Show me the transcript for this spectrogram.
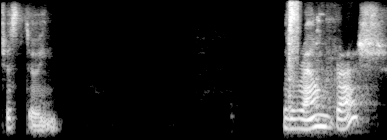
just doing with a round brush.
